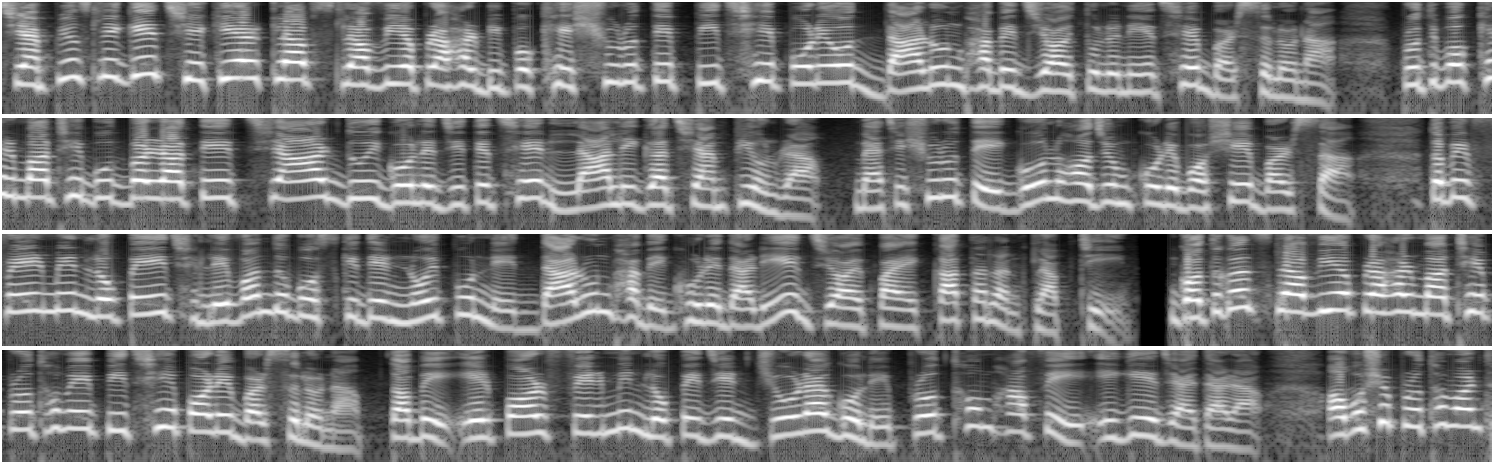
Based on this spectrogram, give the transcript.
চ্যাম্পিয়ন্স লিগে চেকিয়ার ক্লাব স্লাভিয়া প্রাহার বিপক্ষে শুরুতে পিছিয়ে পড়েও দারুণভাবে জয় তুলে নিয়েছে বার্সেলোনা। প্রতিপক্ষের মাঠে বুধবার রাতে চার দুই গোলে জিতেছে লা লিগা চ্যাম্পিয়নরা ম্যাচে শুরুতে গোল হজম করে বসে বার্সা। তবে ফেরমিন লোপেজ লেভান্দো বস্কিদের নৈপুণ্যে দারুণভাবে ঘুরে দাঁড়িয়ে জয় পায় কাতালান ক্লাবটি। গতকাল স্লাভিয়া প্রাহার মাঠে প্রথমে পিছিয়ে পড়ে বার্সেলোনা। তবে এরপর ফেরমিন লোপেজের জোড়া গোলে প্রথম হাফে এগিয়ে যায় তারা। অবশ্য প্রথমার্ধ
